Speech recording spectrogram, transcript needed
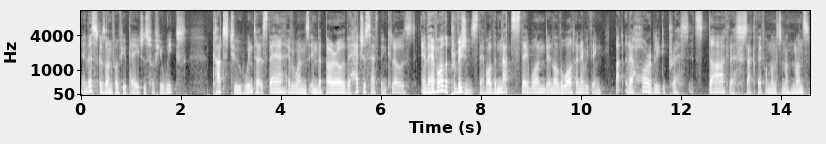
And this goes on for a few pages, for a few weeks cut to winter is there, everyone's in the burrow, the hatches have been closed, and they have all the provisions. They have all the nuts they want and all the water and everything. But they're horribly depressed. It's dark, they're stuck there for months and months and months.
